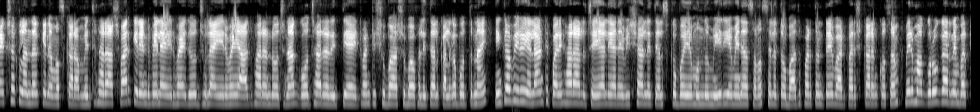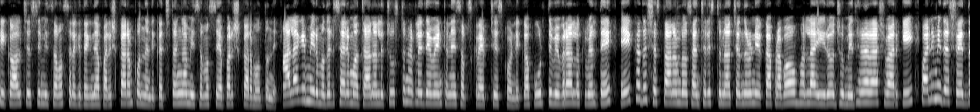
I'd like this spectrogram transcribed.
ప్రేక్షకులందరికీ నమస్కారం. మిథున రాశి వారికి రెండు వేల ఇరవై ఐదు జూలై ఇరవై ఆదివారం రోజున గోచార రీత్యా ఎటువంటి శుభ అశుభ ఫలితాలు కలగబోతున్నాయి? ఇంకా మీరు ఎలాంటి పరిహారాలు చేయాలి అనే విషయాల్ని తెలుసుకోబోయే ముందు మీరు ఏమైనా సమస్యలతో బాధపడుతుంటే వాటి పరిష్కారం కోసం మీరు మా గురువు గారి నెంబర్కి కాల్ చేసి మీ సమస్యలకు తగిన పరిష్కారం పొందండి. ఖచ్చితంగా మీ సమస్య పరిష్కారం అవుతుంది. అలాగే మీరు మొదటిసారి మా ఛానల్ చూస్తున్నట్లయితే వెంటనే సబ్స్క్రైబ్ చేసుకోండి. ఇక పూర్తి వివరాల్లోకి వెళ్తే ఏకాదశ స్థానంలో సంచరిస్తున్న చంద్రుని యొక్క ప్రభావం వల్ల ఈ రోజు మిథున రాశి వారికి పని మీద శ్రద్ధ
